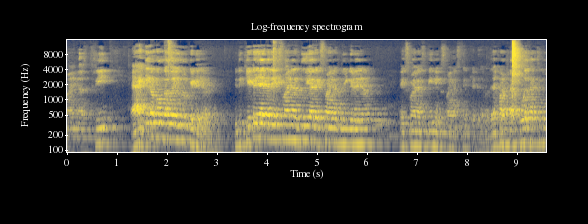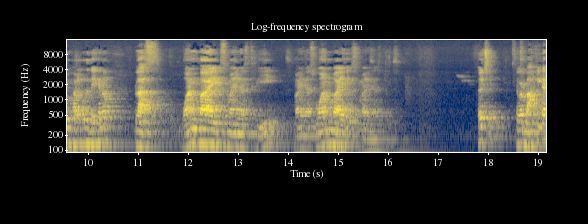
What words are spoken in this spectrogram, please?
মাইনাস থ্রি একই রকম ভাবে এগুলো কেটে যাবে। যদি কেটে যায় তাহলে এক্স মাইনাস দুই আর এক্স মাইনাস দুই কেটে যাবে। এক্স মাইনাস তিন এক্স মাইনাস তিন কেটে যাবে। দেখো এটা পড়ে থাকছে, তুমি ভালো করে দেখে নাও। Plus one by X minus three minus one by X minus হয়েছে? এবার বাকিটা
